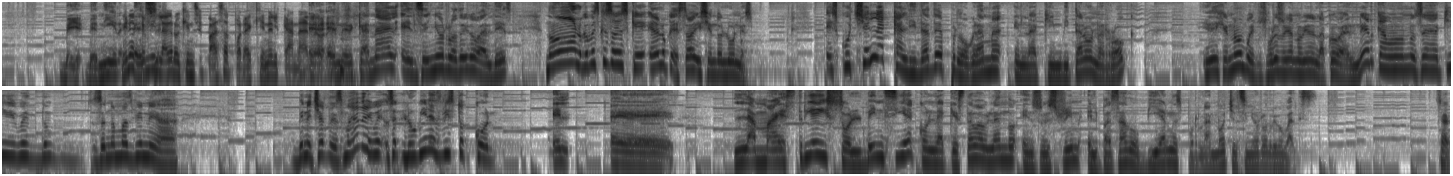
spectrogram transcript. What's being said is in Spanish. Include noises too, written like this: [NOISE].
venir. Mira qué milagro, ¿quién se pasa por aquí en el canal? Eh, en el canal, el señor Rodrigo Valdés no, lo que pasa es que, ¿sabes qué? Era lo que estaba diciendo el lunes. Escuché la calidad de programa en la que invitaron a Rock. Y dije, no, pues, por eso ya no viene la cueva del nerd, cabrón. O sea, aquí, güey, o sea, nada más viene a. Viene a echar desmadre, güey. O sea, lo hubieras visto con el. Eh, la maestría y solvencia con la que estaba hablando en su stream el pasado viernes por la noche el señor Rodrigo Valdés. O sea,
